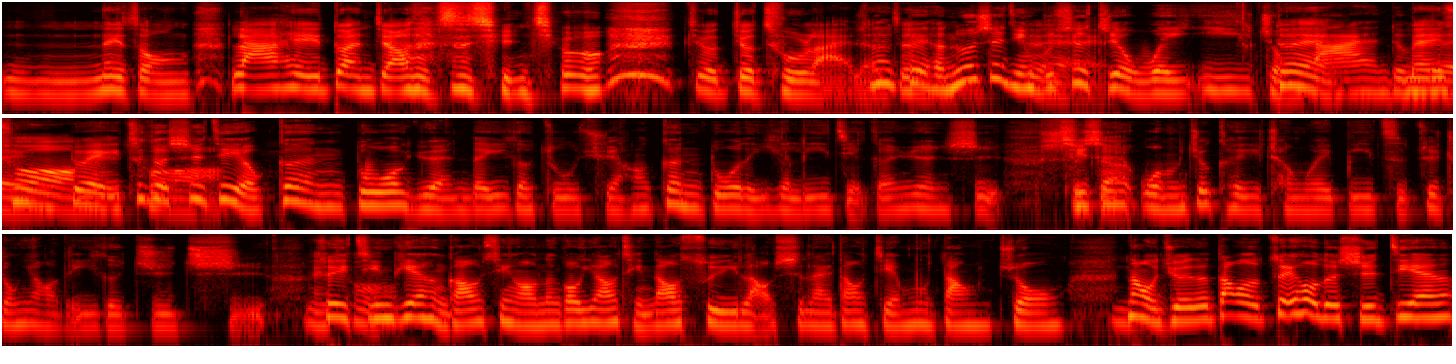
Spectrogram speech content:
嗯，那种拉黑断交的事情就就就出来了。嗯对，很多事情不是只有唯一一种答案，对不对？没错对，没这个世界有更多元的一个族群，然后更多的一个理解跟认识，其实我们就可以成为彼此最重要的一个支持。所以今天很高兴哦，能够邀请到素怡老师来到节目当中。嗯那我觉得到了最后的时间，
